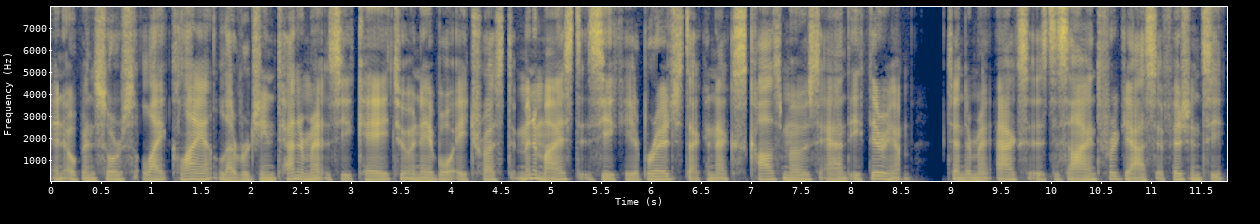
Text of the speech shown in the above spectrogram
an open source light client leveraging Tendermint ZK to enable a trust minimized ZK bridge that connects Cosmos and Ethereum. Tendermint X is designed for gas efficiency.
